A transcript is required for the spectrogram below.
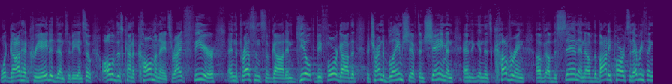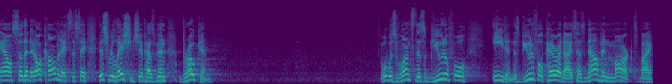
what God had created them to be. And so all of this kind of culminates, right? Fear in the presence of God and guilt before God that they're trying to blame shift and shame and, and, and this covering of, of the sin and of the body parts and everything else so that it all culminates to say this relationship has been broken. What was once this beautiful Eden, this beautiful paradise, has now been marked by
